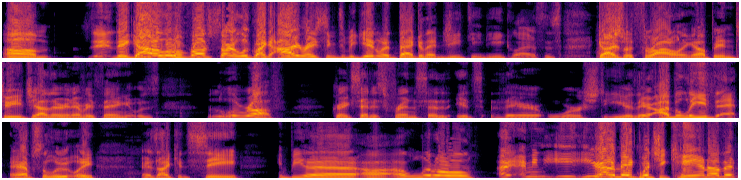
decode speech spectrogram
Um, they got a little rough start. It looked like racing to begin with back in that GTD classes. Guys were throttling up into each other and everything. It was a little rough. Greg said his friend said it's their worst year there. I believe that absolutely, as I can see. Be a a, a little. I, I mean, you, you got to make what you can of it.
